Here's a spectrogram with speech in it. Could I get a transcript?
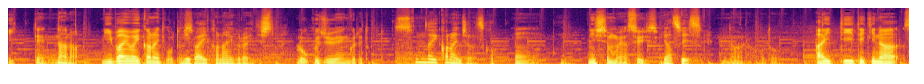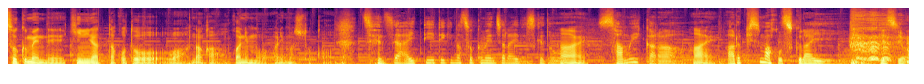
1.72倍はいかないってことで2すか？倍いかないぐらいでしたね。60円ぐらいってこそんないかないんじゃないですか？と、うん、にしても安いですよね。安いですね。なるほど。IT 的な側面で気になったことはなんか他にもありましたか？全然 IT 的な側面じゃないですけど、はい。寒いからはい。歩きスマホ少ないですよ。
